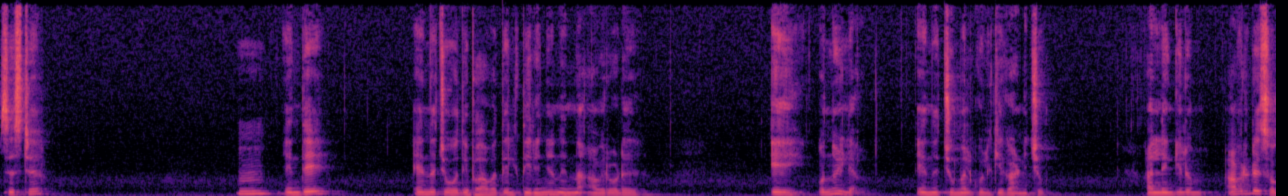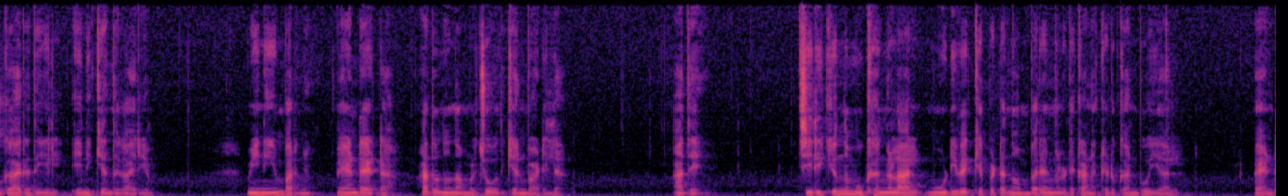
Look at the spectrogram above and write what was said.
സിസ്റ്റർ? "ഉം, എന്തേ? എന്ന ചോദ്യഭാവത്തിൽ തിരിഞ്ഞു നിന്ന അവരോട് ഏയ് ഒന്നുമില്ല എന്ന് ചുമൽ കുലുക്കി കാണിച്ചു. അല്ലെങ്കിലും അവരുടെ സ്വകാര്യതയിൽ എനിക്കെന്ത് കാര്യം? വിനിയും പറഞ്ഞു വേണ്ട ഏട്ടാ അതൊന്നും നമ്മൾ ചോദിക്കാൻ പാടില്ല. അതെ ചിരിക്കുന്ന മുഖങ്ങളാൽ മൂടി വയ്ക്കപ്പെട്ട നൊമ്പരങ്ങളുടെ കണക്കെടുക്കാൻ പോയാൽ വേണ്ട.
